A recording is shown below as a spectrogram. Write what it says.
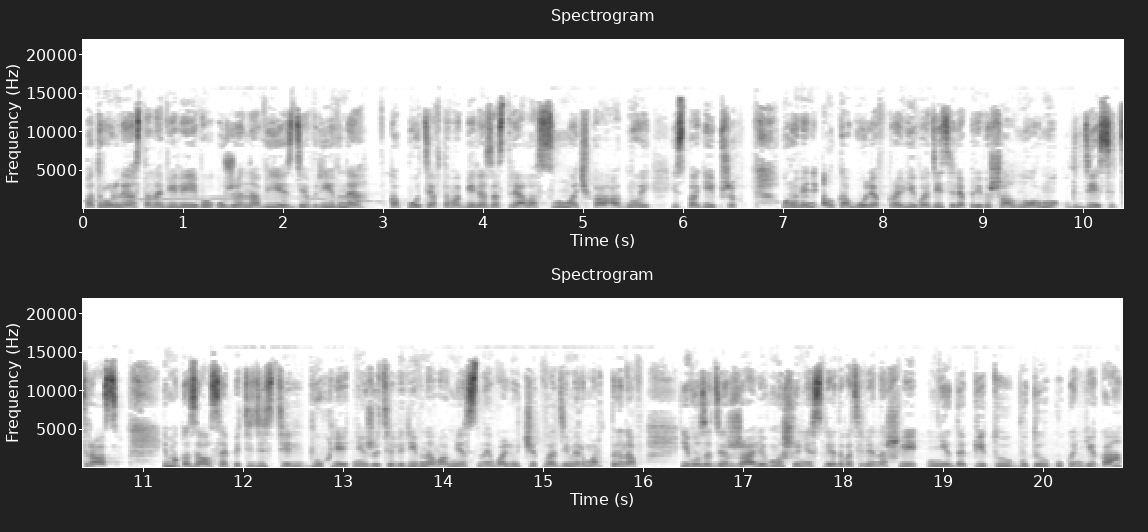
Патрульные остановили его уже на въезде в Ривне В капоте автомобиля застряла сумочка одной из погибших. Уровень алкоголя в крови водителя превышал норму в 10 раз. Им оказался 52-летний житель Ривного, местный валютчик Владимир Мартынов. Его задержали. В машине следователи нашли недопитую бутылку коньяка,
